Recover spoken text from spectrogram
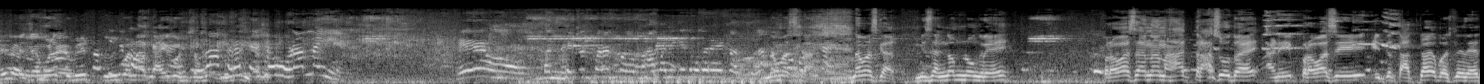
त्याच्यामुळे तुम्ही तुम्ही पण काही गोष्टी होणार नाहीये हे ह्याच्यात परत महापालिकेत वगैरे करतो नमस्कार. नमस्कार. मी संगम डोंगरे. प्रवाशांना ना हा त्रास होत आहे आणि प्रवासी इथं तात्काळ बसलेले आहेत.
